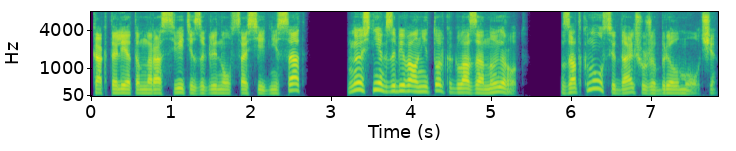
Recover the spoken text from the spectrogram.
Как-то летом на рассвете заглянул в соседний сад, Но снег забивал не только глаза, но и рот. Заткнулся и дальше уже брел молча.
